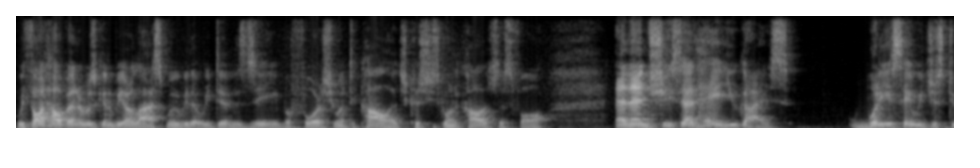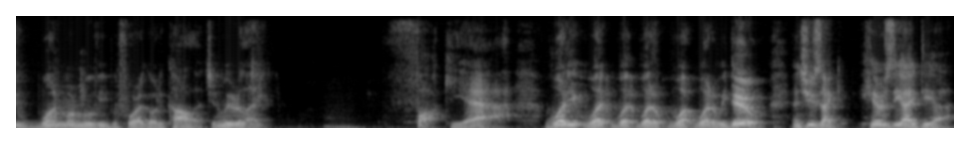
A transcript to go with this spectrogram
We thought Hellbender was going to be our last movie that we did with Z before she went to college because she's going to college this fall. And then she said, "Hey, you guys, what do you say we just do one more movie before I go to college?" And we were like, "Fuck yeah! What do you, what what what what what do we do?" And she's like, "Here's the idea."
